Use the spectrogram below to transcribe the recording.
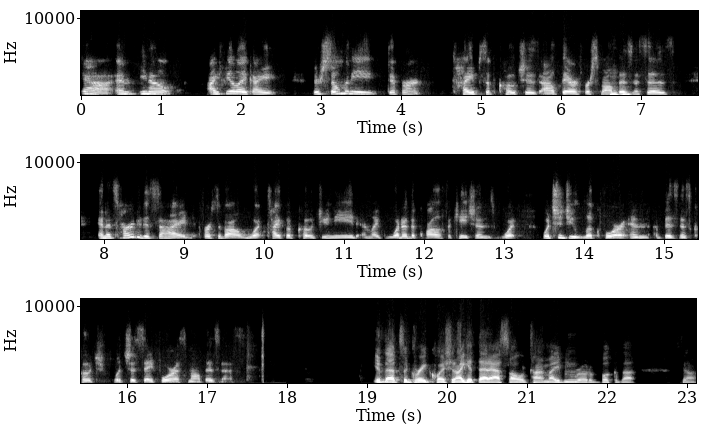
Yeah. And, you know, I feel like I, there's so many different types of coaches out there for small mm-hmm. businesses. And it's hard to decide, first of all, what type of coach you need and like what are the qualifications? What what should you look for in a business coach, let's just say for a small business? Yeah, that's a great question. I get that asked all the time. I even wrote a book about you know,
